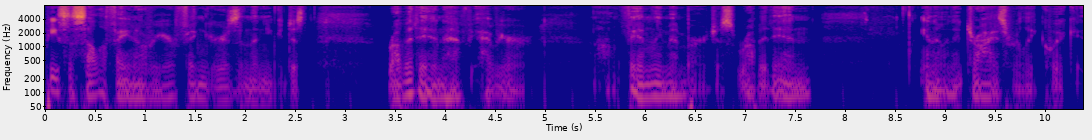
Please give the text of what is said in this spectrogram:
piece of cellophane over your fingers, and then you could just rub it in. Have have your uh, family member just rub it in, you know, and it dries really quick. It,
